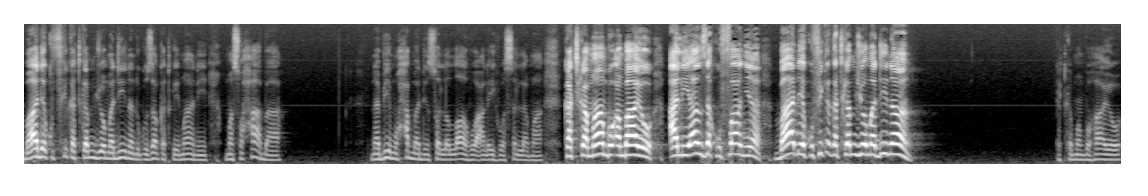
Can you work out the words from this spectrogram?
baada ya kufika katika mji wa madina ndugu zangu katika imani masahaba nabii muhammadin salllahu alaihi wasalama katika mambo ambayo alianza kufanya baada ya kufika katika mji wa madina. Katika mambo hayo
